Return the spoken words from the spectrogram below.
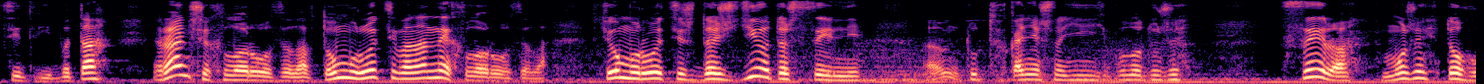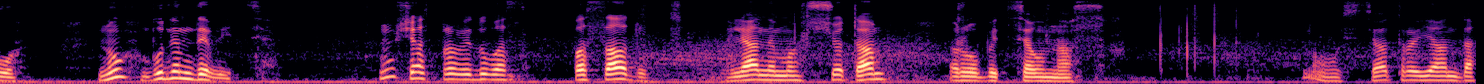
Ці дві. Бо та раніше хлорозила, в тому році вона не хлорозила. В цьому році ж дожді отож сильні. Е, Тут, звісно, їй було дуже сиро, може й того. Ну, будемо дивитися. Ну, зараз проведу вас по саду, глянемо, що там робиться у нас. Ну, ось ця троянда.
